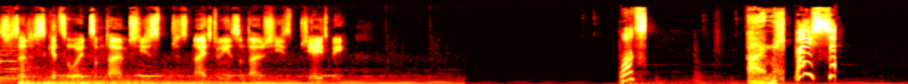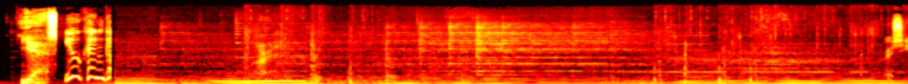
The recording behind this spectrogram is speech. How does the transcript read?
She's such a schizoid. Sometimes she's just nice to me, and sometimes she's she hates me. What's Yes. You can go. All right. Where is she?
